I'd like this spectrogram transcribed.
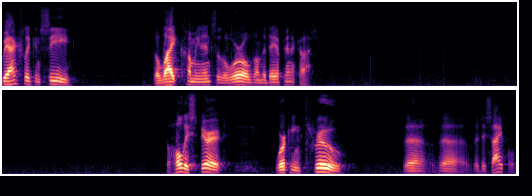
We actually can see the light coming into the world on the day of Pentecost. The Holy Spirit working through the, the, the disciples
